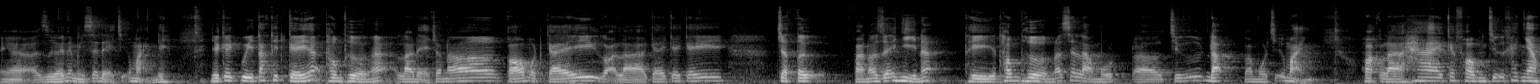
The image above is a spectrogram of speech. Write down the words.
Ờ, ở dưới này mình sẽ để chữ mảnh đi. Như cái quy tắc thiết kế á, thông thường á, là để cho nó có một cái gọi là cái cái cái trật tự và nó dễ nhìn á thì thông thường nó sẽ là một uh, chữ đậm và một chữ mảnh hoặc là hai cái phông chữ khác nhau.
